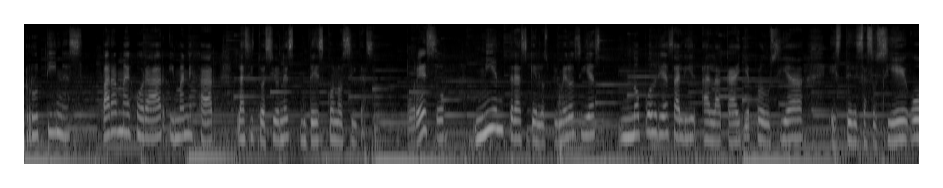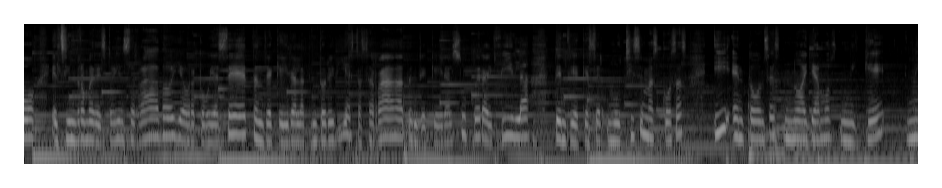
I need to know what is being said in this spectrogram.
rutinas para mejorar y manejar las situaciones desconocidas. Por eso, mientras que en los primeros días no podría salir a la calle, producía este desasosiego, el síndrome de estoy encerrado y ahora qué voy a hacer, tendría que ir a la tintorería, está cerrada, tendría que ir al súper, hay fila, tendría que hacer muchísimas cosas y entonces no hallamos ni qué ni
